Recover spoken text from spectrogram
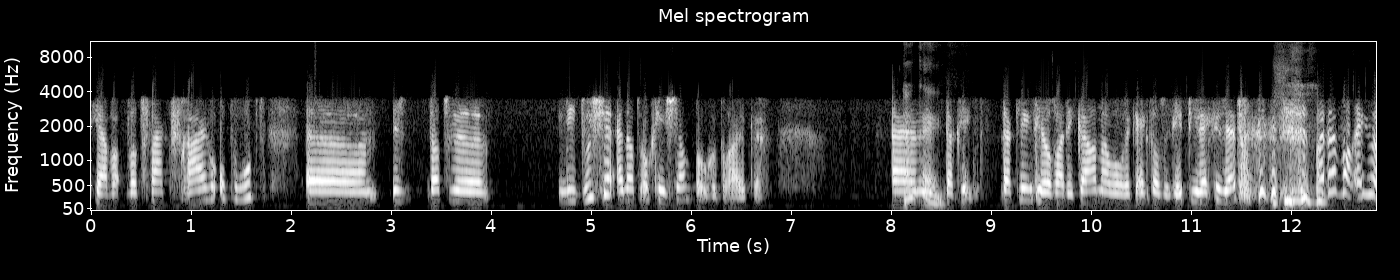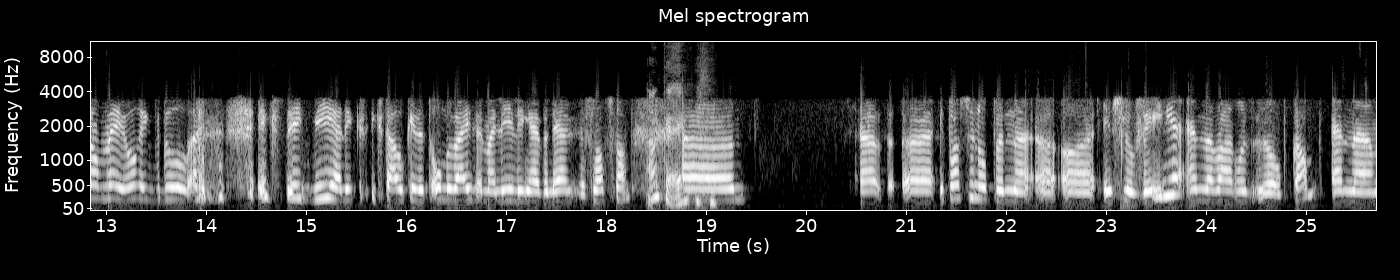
ja, wat, wat vaak vragen oproept... Uh, is dat we niet douchen en dat we ook geen shampoo gebruiken. En okay. dat, klinkt, dat klinkt heel radicaal, nou word ik echt als een hippie weggezet. maar dat valt echt wel mee hoor. Ik bedoel, ik stink niet en ik, ik sta ook in het onderwijs en mijn leerlingen hebben nergens last van. Oké. Okay. Uh, uh, uh, ik was toen op een, in Slovenië en daar waren we op kamp. En ehm,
